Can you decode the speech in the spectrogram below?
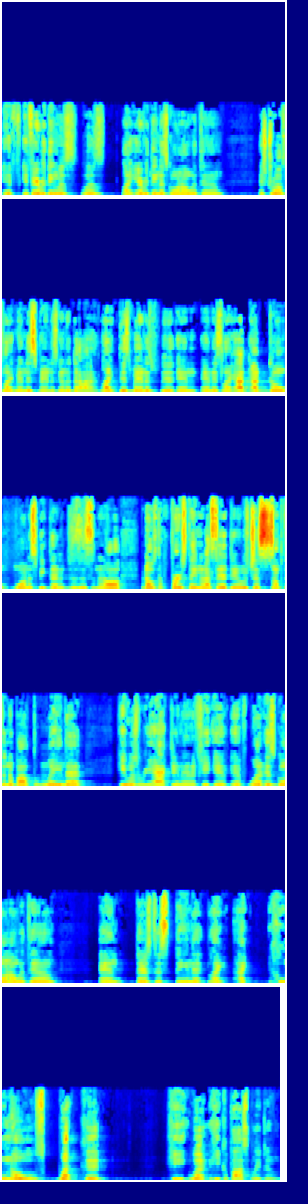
if if everything was was like everything that's going on with him is true, I was like, man, this man is gonna die. Like this man is, and and it's like I I don't want to speak that into existence at all. But that was the first thing that I said to him. It was just something about the way mm-hmm. that he was reacting, and if he if if what is going on with him, and there's this thing that like I who knows what could he what he could possibly do.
